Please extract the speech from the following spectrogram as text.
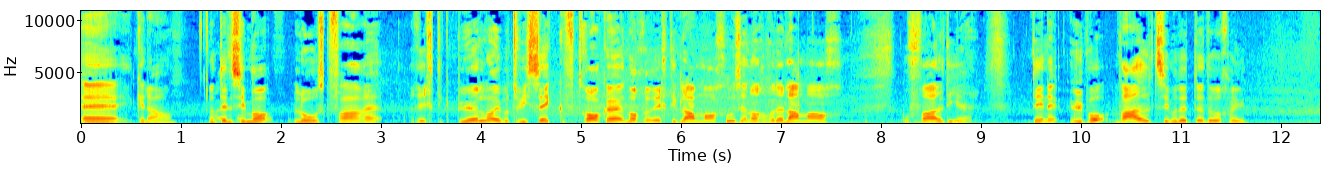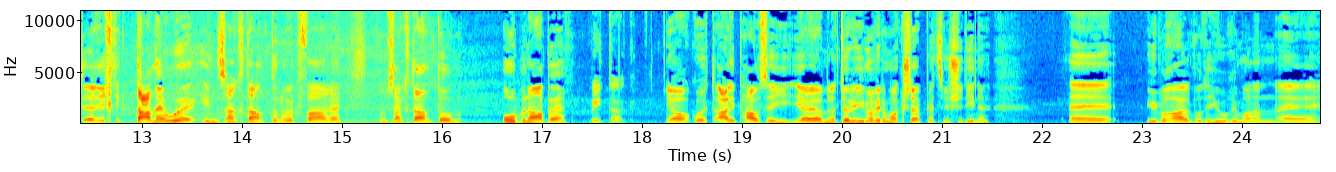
Äh, genau. Und dann sind wir losgefahren Richtung Bühler, über die Wieseck auf die Tragen, nachher Richtung Lammach raus, nachher von der Lammach auf Waldie. Dann über Wald sind wir dort durch Richtung Tannau in St. Anton gefahren. Vom St. Anton oben runter. Mittag. Ja gut, alle Pausen, ja, ja, natürlich immer wieder mal gestöppelt zwischen ihnen. Äh, überall, wo der Juri mal einen äh,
